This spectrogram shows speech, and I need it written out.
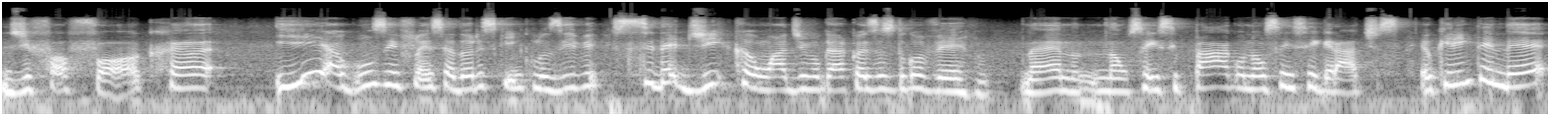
de fofoca e alguns influenciadores que inclusive se dedicam a divulgar coisas do governo, né? Não sei se pago, não sei se grátis. Eu queria entender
